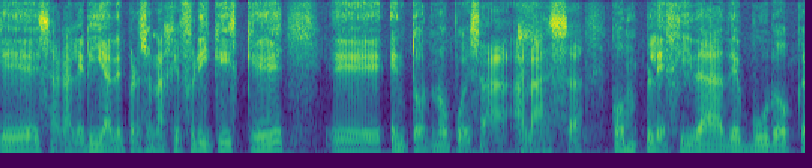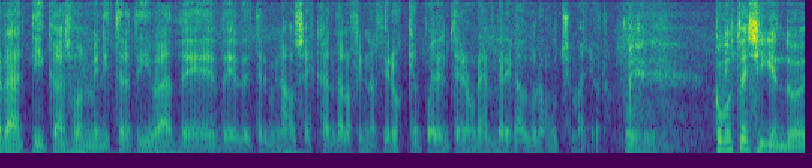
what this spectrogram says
que esa galería de personajes frikis que eh, en torno pues a, las complejidades burocráticas o administrativas de, de determinados escándalos financieros que pueden tener una envergadura mucho mayor. ¿Cómo estáis siguiendo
